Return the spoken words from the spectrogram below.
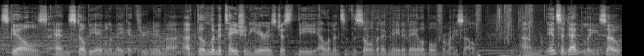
skills and still be able to make it through Numa. Uh, the limitation here is just the elements of the soul that I've made available for myself. Um, incidentally, so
